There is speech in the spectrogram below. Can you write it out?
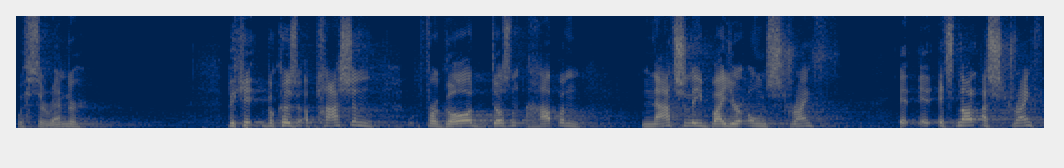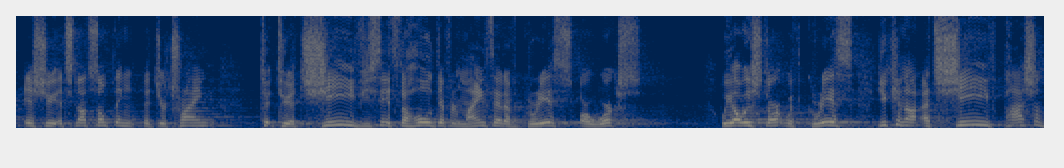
with surrender. Because a passion for God doesn't happen naturally by your own strength. It, it, it's not a strength issue, it's not something that you're trying to, to achieve. You see, it's the whole different mindset of grace or works. We always start with grace. You cannot achieve passion.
